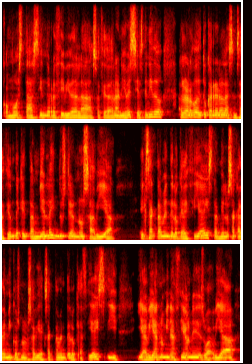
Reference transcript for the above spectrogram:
cómo está siendo recibida la Sociedad de la Nieve, si has tenido a lo largo de tu carrera la sensación de que también la industria no sabía exactamente lo que hacíais, también los académicos no sabían exactamente lo que hacíais y, y había nominaciones o había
